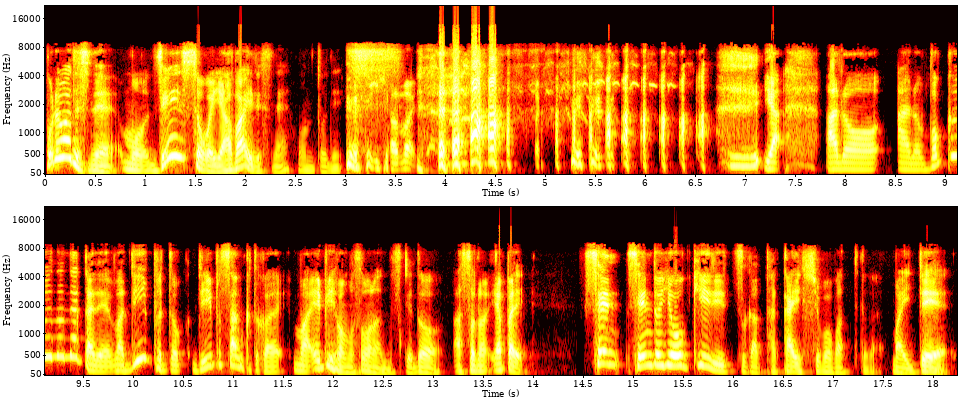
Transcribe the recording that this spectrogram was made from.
これはですね、もう前走がやばいですね、本当に。やばい。いや、あの、あの、僕の中で、まあ、ディープと、ディープサンクとか、まあ、エピファもそうなんですけど、あ、その、やっぱり、鮮、鮮度要求率が高い脂肪馬っていうのが、まあ、いて、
